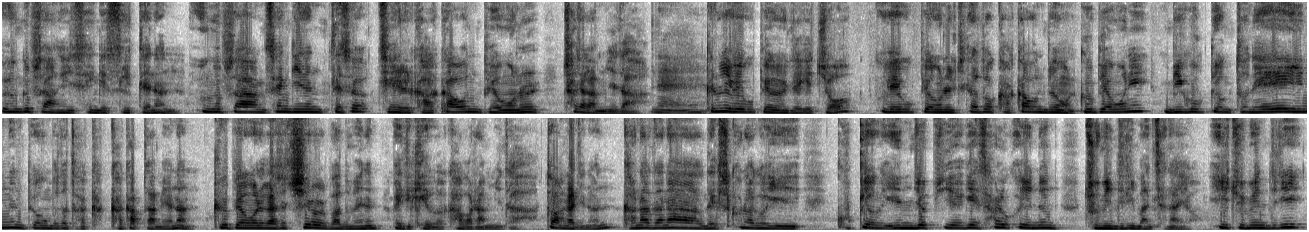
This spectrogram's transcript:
응급사항이 생겼을 때는 응급사항 생기는 데서 제일 가까운 병원을 찾아갑니다. 네. 이제 외국 병원이 되겠죠. 외국 병원일지라도 가까운 병원, 그 병원이 미국 영토 내에 있는 병원보다 더 가- 가깝다면은 그 병원에 가서 치료를 받으면은 메디케어가 커버를 합니다. 또 한 가지는 카나다나 멕시코나 그이 국경 인접 지역에 살고 있는 주민들이 많잖아요. 이 주민들이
